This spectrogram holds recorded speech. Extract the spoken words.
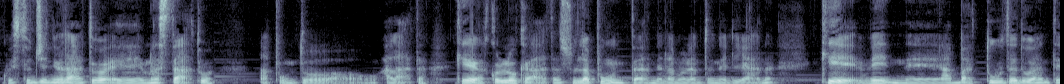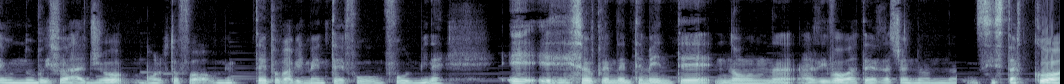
Questo genio alato è una statua, appunto alata, che era collocata sulla punta della mole antonelliana che venne abbattuta durante un nubrifragio molto forte, probabilmente fu un fulmine, e, e, sorprendentemente non arrivò a terra, cioè non si staccò,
